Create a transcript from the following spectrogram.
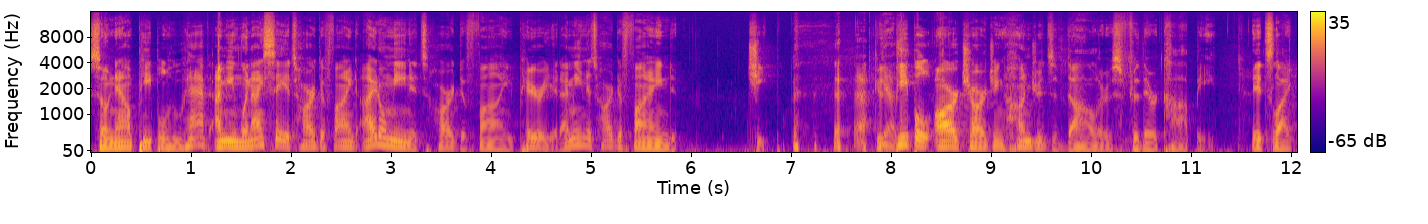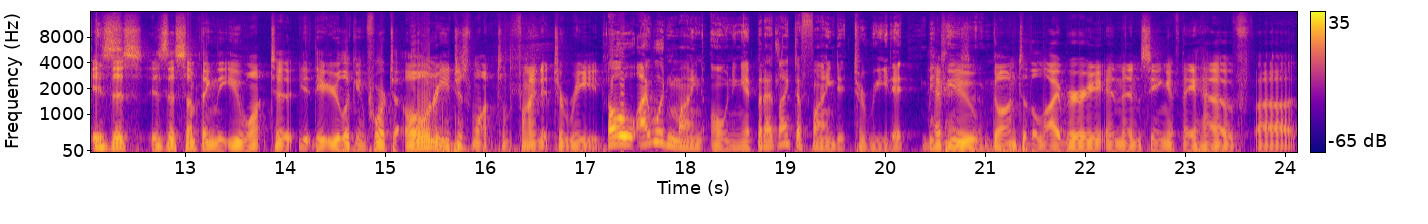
So now people who have, I mean, when I say it's hard to find, I don't mean it's hard to find. Period. I mean it's hard to find cheap because Yes. people are charging hundreds of dollars for their copy. it's like Is this is this something that you want to that you're looking for to own, or you just want to find it to read? Oh, I wouldn't mind owning it, but I'd like to find it to read it. Have you gone to the library and then seeing if they have uh,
